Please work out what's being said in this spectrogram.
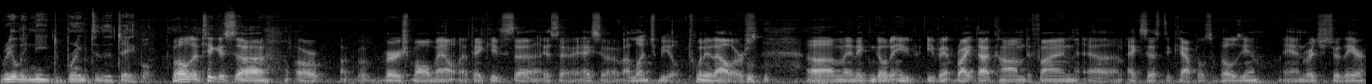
really need to bring to the table. Well, the tickets uh, are a very small amount. I think it's uh, it's a, actually a lunch meal, twenty dollars, um, and they can go to ev- Eventbrite.com to find uh, access to Capital Symposium and register there.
